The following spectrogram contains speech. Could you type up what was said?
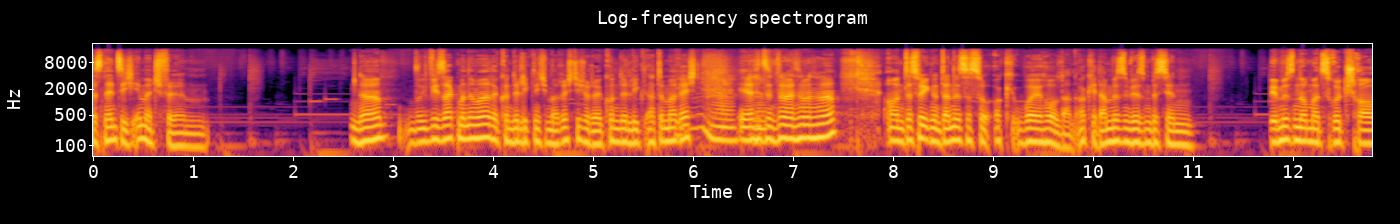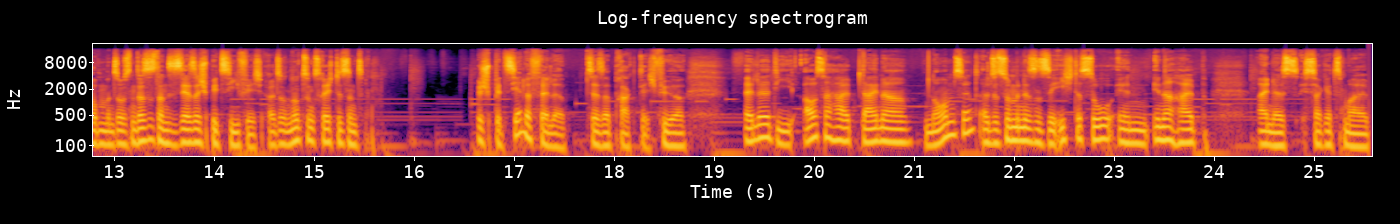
das nennt sich Imagefilm, ne, wie sagt man immer, der Kunde liegt nicht immer richtig oder der Kunde liegt, hat immer recht. Ja, ja. Und deswegen, und dann ist es so, okay, well, hold on, okay, da müssen wir es ein bisschen, wir müssen nochmal zurückschrauben und so. Und das ist dann sehr, sehr spezifisch. Also Nutzungsrechte sind für spezielle Fälle sehr, sehr praktisch. Für Fälle, die außerhalb deiner Norm sind. Also zumindest sehe ich das so in, innerhalb eines, ich sag jetzt mal,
